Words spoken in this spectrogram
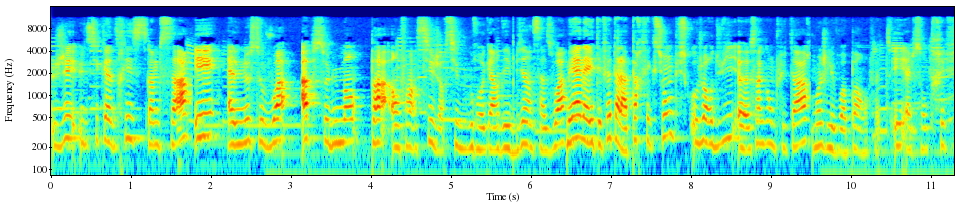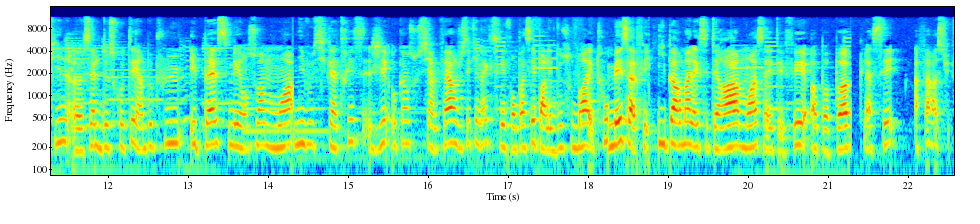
j'ai une cicatrice comme ça et elle ne se voit absolument pas. Enfin, si, genre, si vous regardez bien, ça se voit. Mais elle a été faite à la perfection puisqu'aujourd'hui, euh, 5 ans plus tard, moi je les vois pas en fait. Et elles sont très fines. Euh, celle de ce côté est un peu plus épaisse, mais en soi, moi, niveau cicatrice, j'ai aucun souci à me faire. Je sais qu'il y en a qui se les font passer par les dessous de bras et tout, mais ça fait hyper mal, etc. Moi, ça a été fait, hop hop hop, classé affaire à suivre.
